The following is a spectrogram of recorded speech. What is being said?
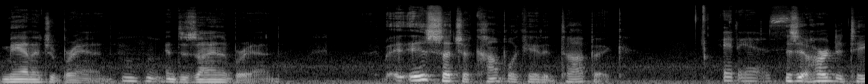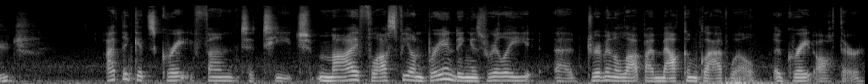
manage a brand mm-hmm. and design a brand. It is such a complicated topic. It is. Is it hard to teach? I think it's great fun to teach. My philosophy on branding is really uh, driven a lot by Malcolm Gladwell, a great author.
